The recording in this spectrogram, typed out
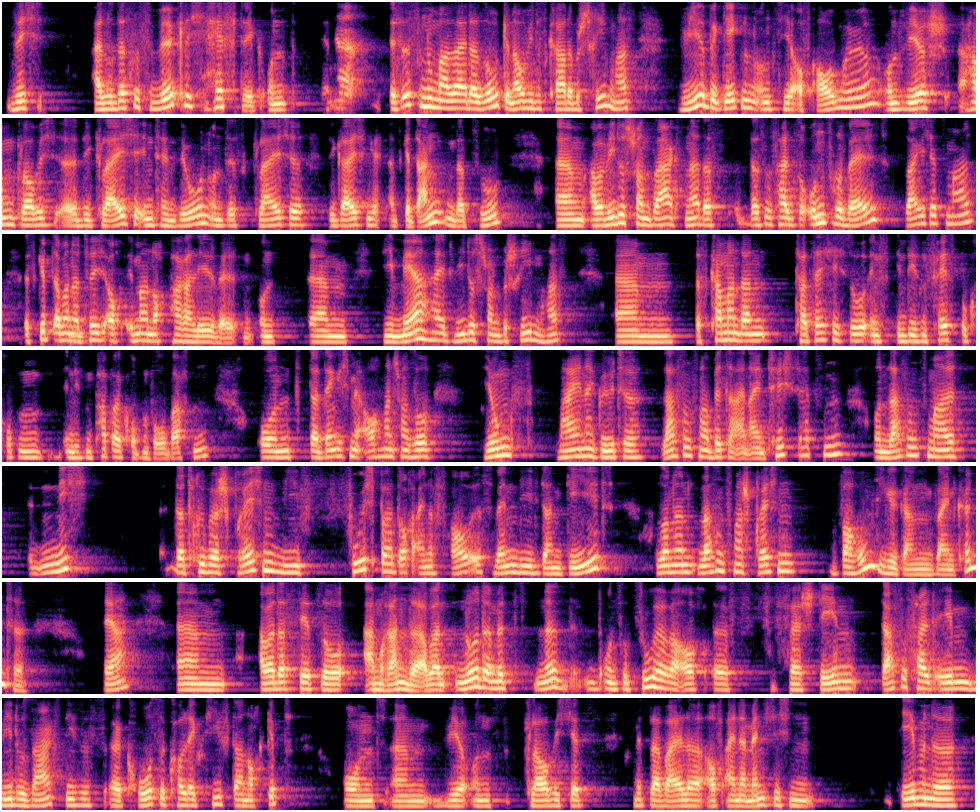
sich, also das ist wirklich heftig. Und ja. es ist nun mal leider so, genau wie du es gerade beschrieben hast, wir begegnen uns hier auf Augenhöhe und wir haben, glaube ich, äh, die gleiche Intention und das gleiche, die gleichen Gedanken dazu. Ähm, aber wie du es schon sagst, ne, das, das ist halt so unsere Welt, sage ich jetzt mal. Es gibt aber mhm. natürlich auch immer noch Parallelwelten. Und ähm, die Mehrheit, wie du es schon beschrieben hast, ähm, das kann man dann tatsächlich so in, in diesen Facebook-Gruppen, in diesen Papa-Gruppen beobachten. Und da denke ich mir auch manchmal so, Jungs, meine Güte, lass uns mal bitte an einen Tisch setzen und lass uns mal nicht darüber sprechen, wie furchtbar doch eine Frau ist, wenn die dann geht, sondern lass uns mal sprechen, warum die gegangen sein könnte. Ja, ähm, aber das jetzt so am Rande. Aber nur damit ne, unsere Zuhörer auch äh, verstehen, dass es halt eben, wie du sagst, dieses äh, große Kollektiv da noch gibt. Und ähm, wir uns, glaube ich, jetzt mittlerweile auf einer menschlichen Ebene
